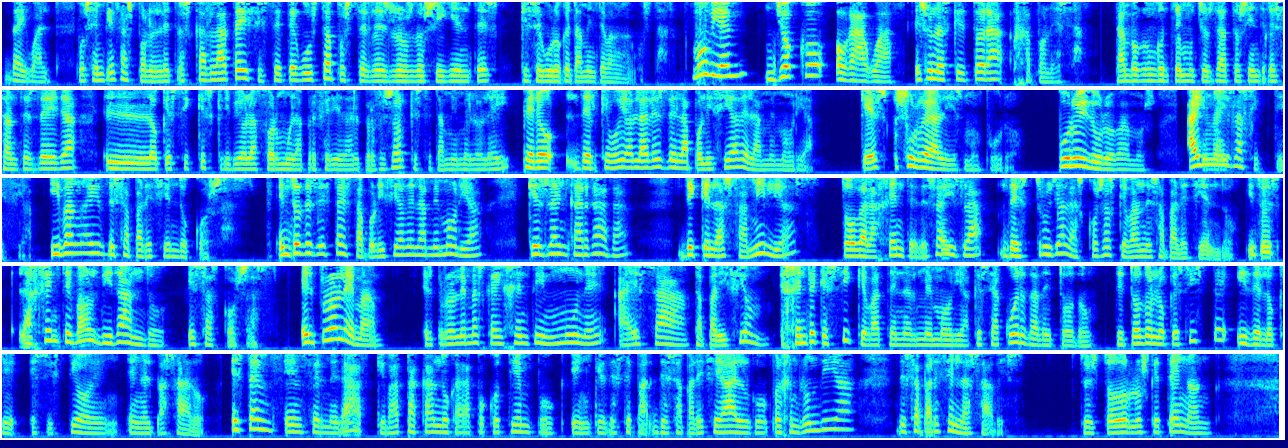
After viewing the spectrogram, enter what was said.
Da igual. Pues empiezas por la letra escarlata y si este te gusta, pues te lees los dos siguientes que seguro que también te van a gustar. Muy bien. Yoko Ogawa es una escritora japonesa. Tampoco encontré muchos datos interesantes de ella. Lo que sí que escribió la fórmula preferida del profesor, que este también me lo leí. Pero del que voy a hablar es de la policía de la memoria, que es surrealismo puro. Puro y duro, vamos. Hay una isla ficticia y van a ir desapareciendo cosas. Entonces está esta policía de la memoria, que es la encargada de que las familias toda la gente de esa isla destruya las cosas que van desapareciendo. Entonces la gente va olvidando esas cosas. El problema, el problema es que hay gente inmune a esa aparición, gente que sí que va a tener memoria, que se acuerda de todo, de todo lo que existe y de lo que existió en, en el pasado. Esta enfermedad que va atacando cada poco tiempo en que desaparece algo, por ejemplo, un día desaparecen las aves. Entonces todos los que tengan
